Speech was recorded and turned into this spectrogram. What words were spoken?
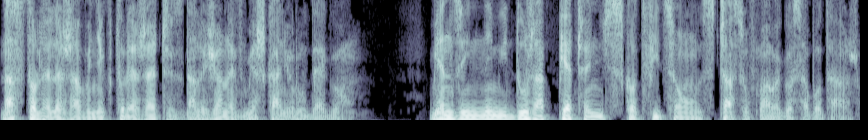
Na stole leżały niektóre rzeczy znalezione w mieszkaniu Rudego. Między innymi duża pieczęć z kotwicą z czasów małego sabotażu.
